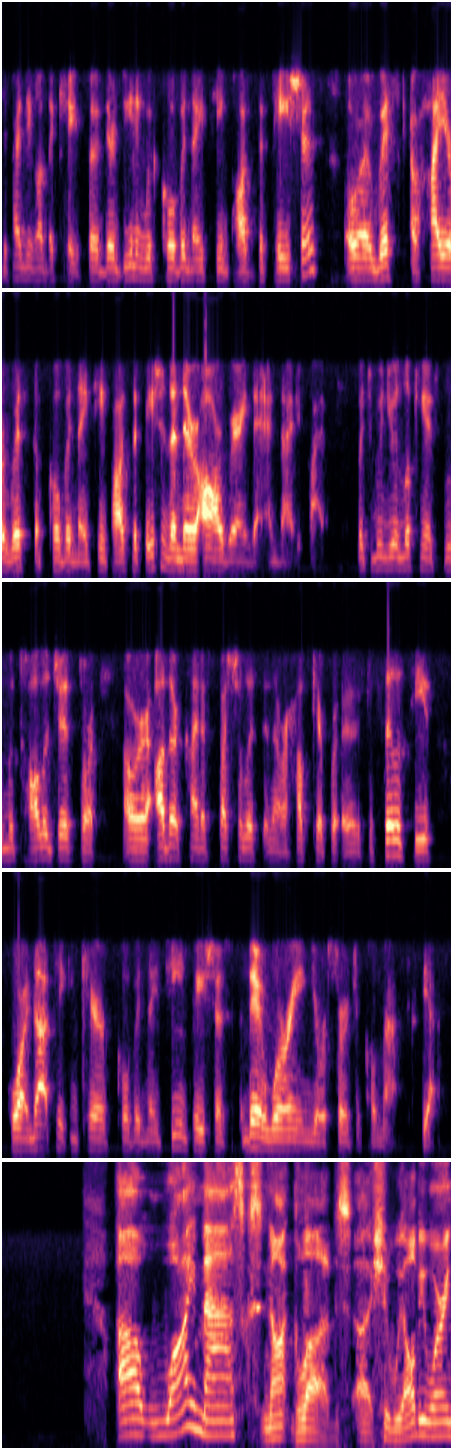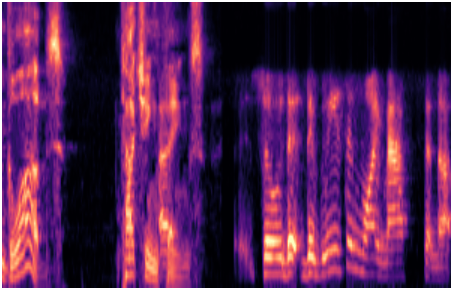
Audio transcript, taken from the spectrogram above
depending on the case. So they're dealing with COVID-19 positive patients or a risk, a higher risk of COVID-19 positive patients, and they are wearing the N95. But when you're looking at rheumatologists or, or other kind of specialists in our healthcare uh, facilities who are not taking care of COVID-19 patients, they're wearing your surgical masks. Yes. Uh, why masks, not gloves? Uh, should we all be wearing gloves, touching uh, things? So the the reason why masks and not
